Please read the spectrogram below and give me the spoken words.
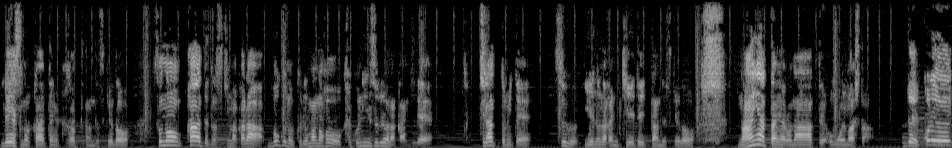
レースのカーテンがかかってたんですけど、そのカーテンの隙間から僕の車の方を確認するような感じで、チラッと見て、すぐ家の中に消えていったんですけど、何やったんやろなーって思いました。で、これ、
